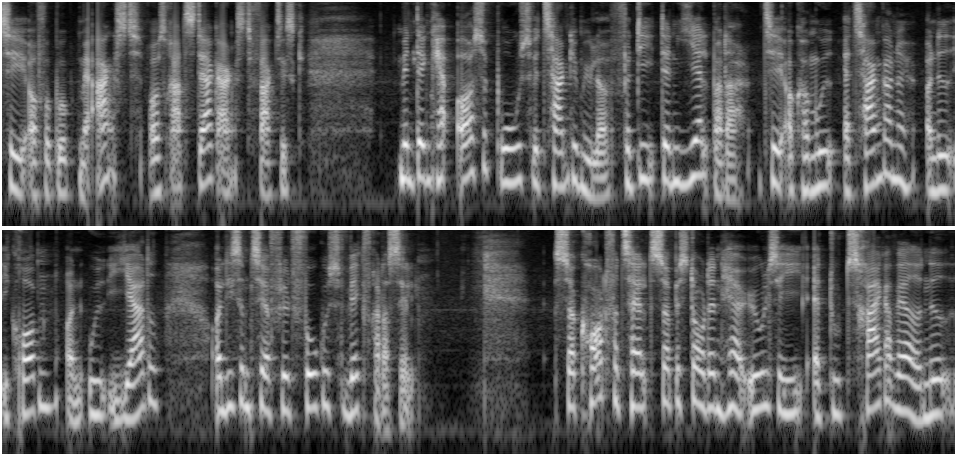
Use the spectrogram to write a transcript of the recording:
til at få bugt med angst. Også ret stærk angst faktisk. Men den kan også bruges ved tankemøller, fordi den hjælper dig til at komme ud af tankerne og ned i kroppen og ud i hjertet, og ligesom til at flytte fokus væk fra dig selv. Så kort fortalt, så består den her øvelse i, at du trækker vejret ned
